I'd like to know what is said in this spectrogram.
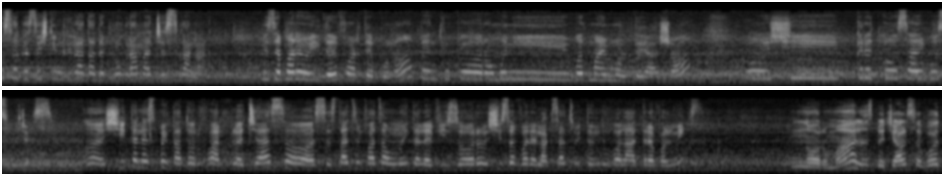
o să găsești în grila ta de programe acest canal? Mi se pare o idee foarte bună, pentru că românii văd mai multe așa uh, și cred că o să aibă succes. Uh, și telespectator v-ar plăcea să, să stați în fața unui televizor și să vă relaxați uitându-vă la Travel Mix? Normal, în special să văd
